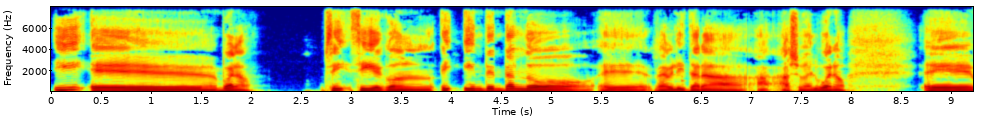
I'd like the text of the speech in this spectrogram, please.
Y eh, bueno, sí, sigue con intentando eh, rehabilitar a, Joel. Bueno, eh,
